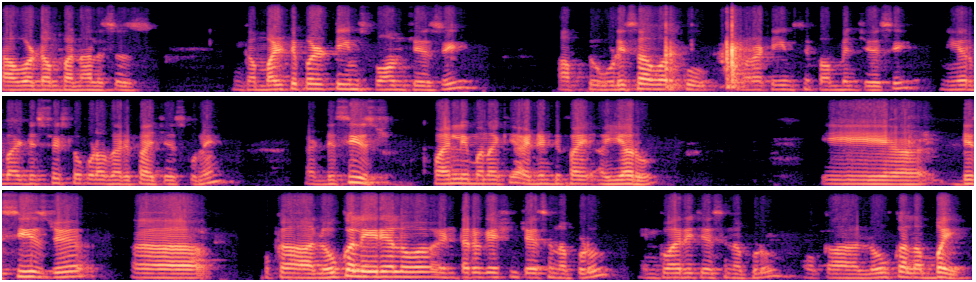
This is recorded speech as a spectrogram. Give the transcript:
tower dump analysis ఇంకా మల్టిపుల్ టీమ్స్ ఫామ్ చేసి అప్ టు ఒడిశా వరకు మన టీమ్స్ని పంపించేసి నియర్ బై డిస్ట్రిక్ట్స్లో కూడా వెరిఫై చేసుకుని డిసీజ్డ్ ఫైనలీ మనకి ఐడెంటిఫై అయ్యారు. ఈ డిసీజ్డ్ ఒక లోకల్ ఏరియాలో ఇంటరోగేషన్ చేసినప్పుడు ఎంక్వైరీ చేసినప్పుడు ఒక లోకల్ అబ్బాయి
